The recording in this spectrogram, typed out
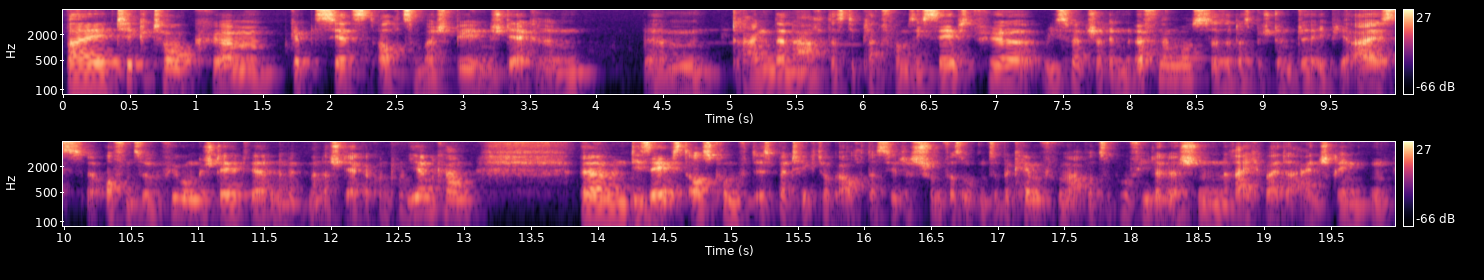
Bei TikTok ähm, gibt es jetzt auch zum Beispiel einen stärkeren ähm, Drang danach, dass die Plattform sich selbst für Researcherinnen öffnen muss, also dass bestimmte APIs offen zur Verfügung gestellt werden, damit man das stärker kontrollieren kann. Ähm, die Selbstauskunft ist bei TikTok auch, dass sie das schon versuchen zu bekämpfen, ab und zu Profile löschen, Reichweite einschränken.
